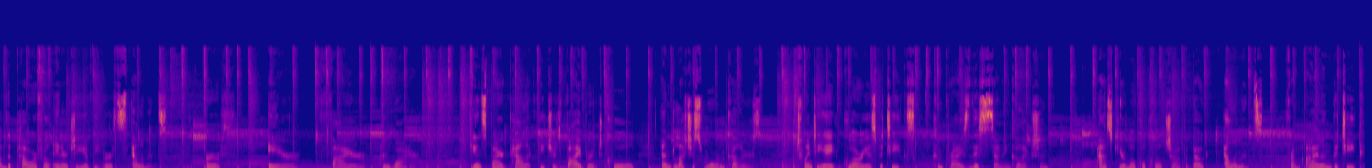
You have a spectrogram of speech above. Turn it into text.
of the powerful energy of the Earth's elements earth, air, fire, and water. The inspired palette features vibrant, cool, and luscious warm colors. 28 glorious batiks comprise this stunning collection. Ask your local quilt shop about Elementz from Island Batik,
